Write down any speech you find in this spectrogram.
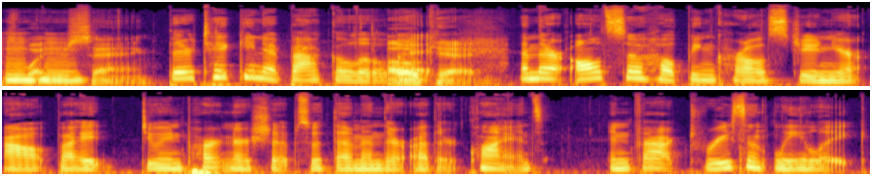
Is what you're mm-hmm. saying? They're taking it back a little bit. Okay. And they're also helping Carl's Jr. out by doing partnerships with them and their other clients. In fact, recently, like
